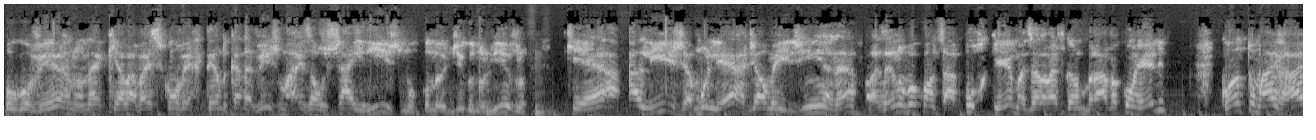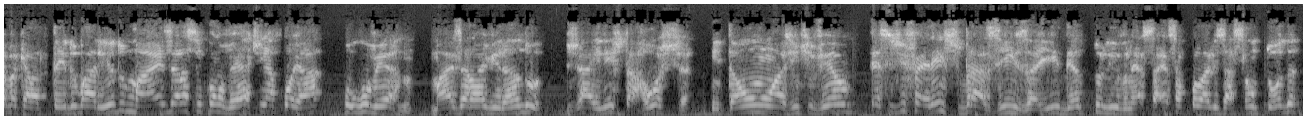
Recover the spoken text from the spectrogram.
o governo, né, que ela vai se convertendo cada vez mais ao jairismo, como eu digo no livro, que é a Lígia, mulher de Almeidinha, né? Mas eu não vou contar porquê, mas ela vai ficando brava com ele. Quanto mais raiva que ela tem do marido, mais ela se converte em apoiar o governo. Mais ela vai virando jairista roxa. Então a gente vê esses diferentes Brasis aí dentro do livro, né? Essa, essa polarização toda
